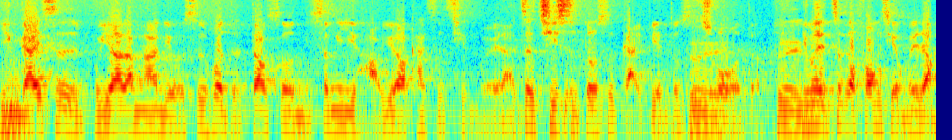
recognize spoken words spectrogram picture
应该是不要让它流失，或者到时候你生意好又要开始请回来，这其实都是改变，都是错的。对。因为这个风险非常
